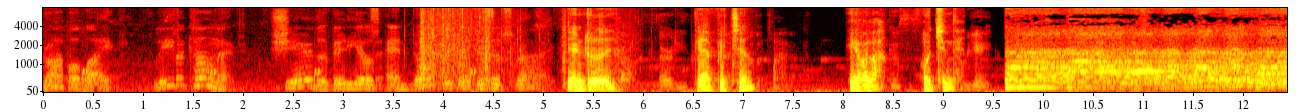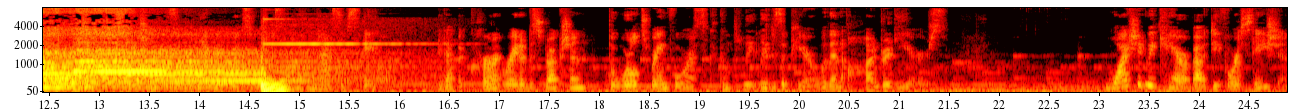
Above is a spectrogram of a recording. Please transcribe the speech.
drop a like, leave a comment, share the videos, and don't forget to subscribe. ఏంట్రో గ్యాప్ ఇచ్చా ఏవలా వచ్చింది massive scale, and at the current rate of destruction, the world's rainforests could completely disappear within a hundred years. Why should we care about deforestation?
